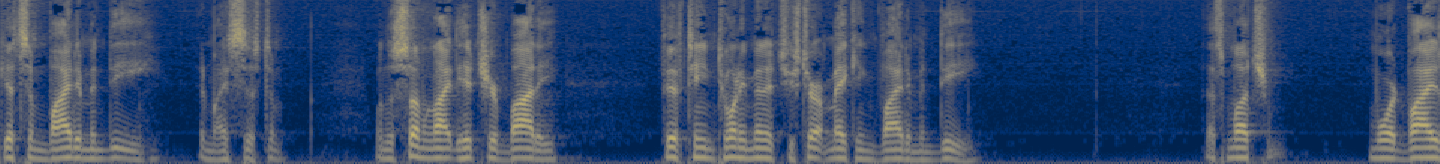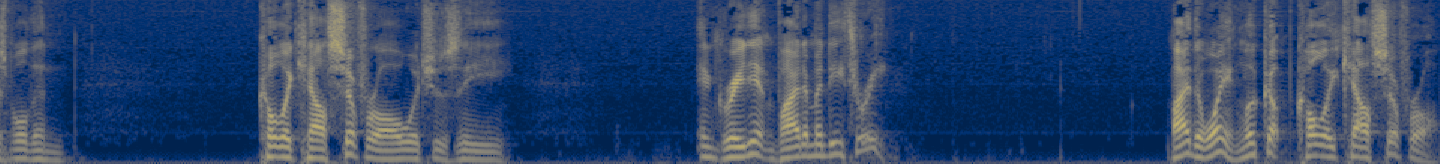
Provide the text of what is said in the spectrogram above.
get some vitamin D in my system. When the sunlight hits your body, 15, 20 minutes, you start making vitamin D. That's much more advisable than cholecalciferol, which is the ingredient in vitamin D3. By the way, look up cholecalciferol.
